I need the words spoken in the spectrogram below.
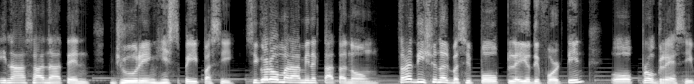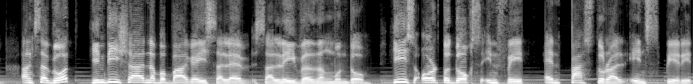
inasa natin during his papacy. Siguro marami nagtatanong, traditional ba si Pope Leo XIV o progressive? Ang sagot, hindi siya nababagay sa, lev- sa level ng mundo. He is orthodox in faith and pastoral in spirit.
